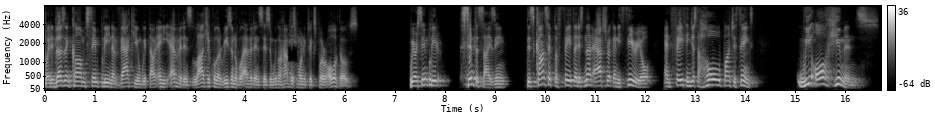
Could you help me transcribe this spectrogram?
But it doesn't come simply in a vacuum without any evidence, logical and reasonable evidences, and we don't have this morning to explore all of those. We are simply synthesizing this concept of faith that is not abstract and ethereal, and faith in just a whole bunch of things. We all humans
